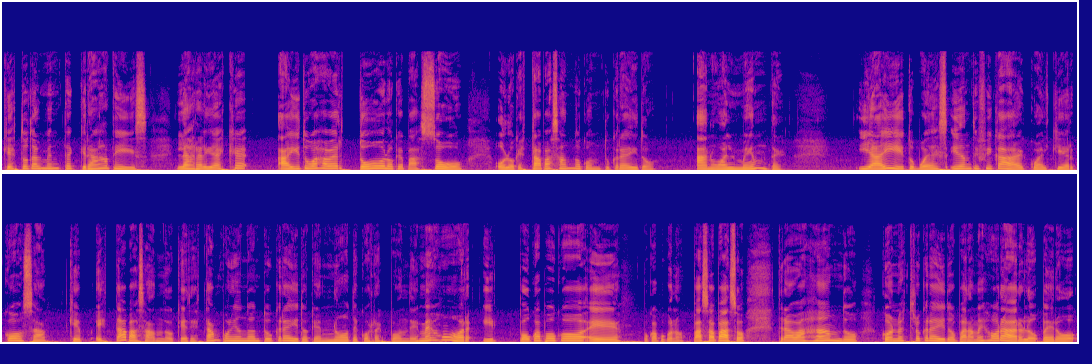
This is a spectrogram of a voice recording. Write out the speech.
que es totalmente gratis. La realidad es que ahí tú vas a ver todo lo que pasó o lo que está pasando con tu crédito anualmente. Y ahí tú puedes identificar cualquier cosa que está pasando, que te están poniendo en tu crédito que no te corresponde. Es mejor ir poco a poco eh, poco a poco no, paso a paso, trabajando con nuestro crédito para mejorarlo, pero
